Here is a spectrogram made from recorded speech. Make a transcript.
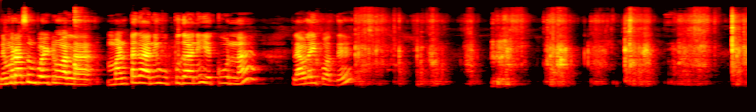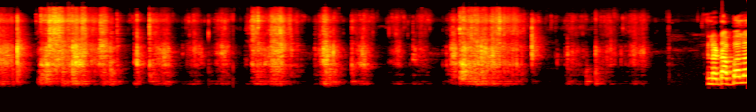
నిమ్మరసం పోయటం వల్ల మంట కానీ ఉప్పు కానీ ఎక్కువ ఉన్న లెవెల్ అయిపోద్ది. ఇలా డబ్బాలో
